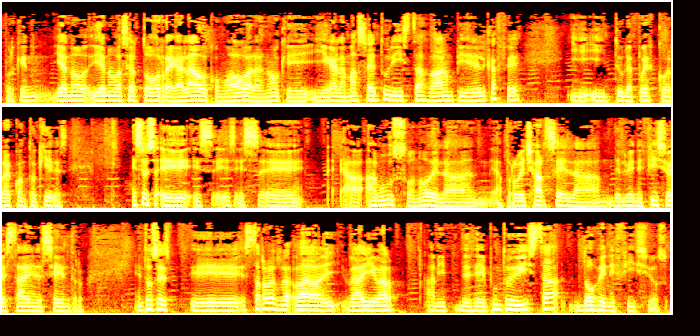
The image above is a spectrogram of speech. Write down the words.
Porque ya no, ya no va a ser todo regalado como ahora, ¿no? Que llega la masa de turistas, van, piden el café y, y tú les puedes cobrar cuanto quieres. Eso es, eh, es, es, es eh, abuso, ¿no? De la, aprovecharse la, del beneficio de estar en el centro. Entonces, eh, Starbucks va, a llevar, a mi, desde mi punto de vista, dos beneficios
